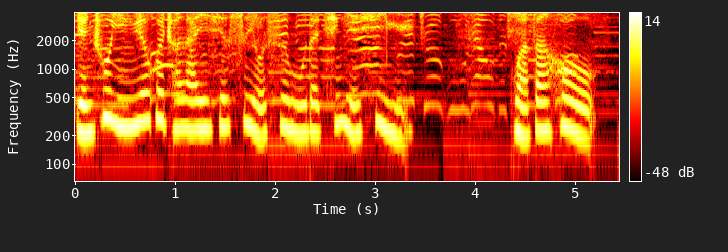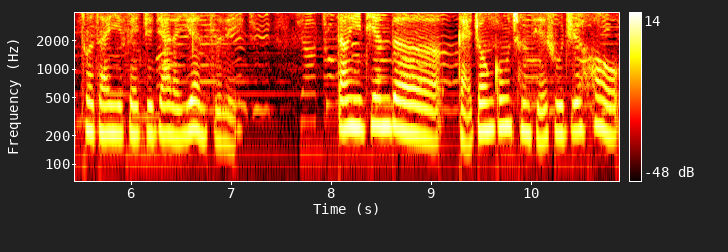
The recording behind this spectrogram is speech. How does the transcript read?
远处隐约会传来一些似有似无的轻言细语。晚饭后，坐在一菲之家的院子里，当一天的改装工程结束之后，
